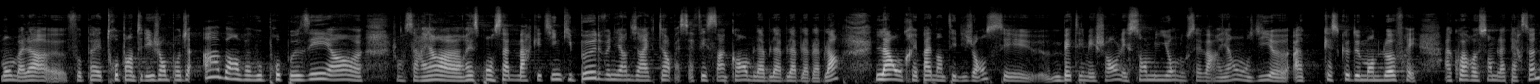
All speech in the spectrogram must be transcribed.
Bon, bah là, euh, faut pas être trop intelligent pour dire ah bah on va vous proposer, hein, j'en sais rien, un responsable marketing qui peut devenir directeur. Bah, ça fait 5 ans, blablabla. Bla, bla, bla, Là, on crée pas d'intelligence, c'est bête et méchant. Les 100 millions nous servent à rien. On se dit ah, qu'est-ce que demande l'offre et à quoi ressemble la personne.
